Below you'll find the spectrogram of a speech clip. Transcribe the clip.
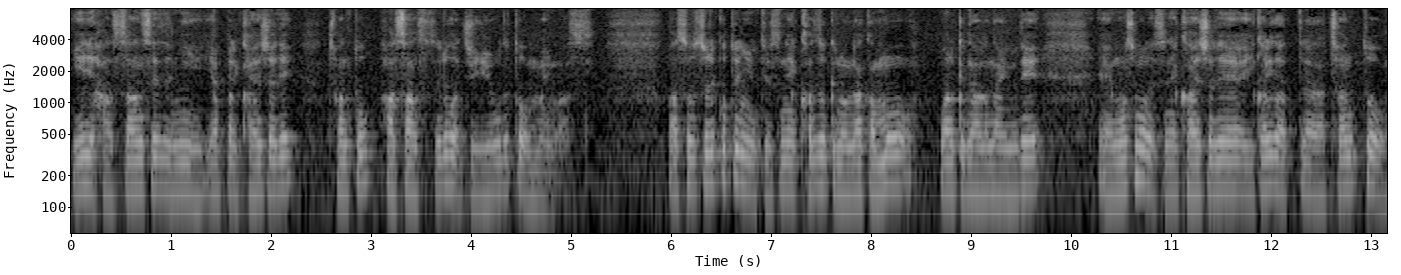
家で発散せずにやっぱり会社でちゃんと発散させるのが重要だと思います、まあ、そうすることによってですね家族の仲も悪くならないので、えーもしもですね会社で怒りがあったらちゃんと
